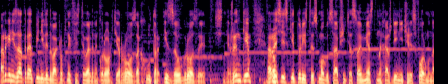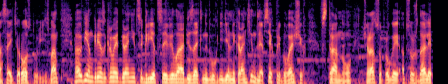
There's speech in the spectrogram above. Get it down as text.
Организаторы отменили два крупных фестиваля на курорте «Роза», «Хутор» из-за угрозы снежинки. Российские туристы смогут сообщить о своем местонахождении через форму на сайте Ростуризма. Венгрия закрывает границы. Греция ввела обязательный двухнедельный карантин для всех прибывающих в страну. Вчера с супругой обсуждали,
